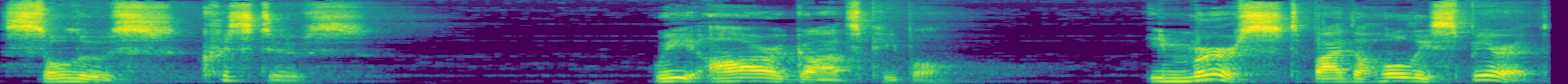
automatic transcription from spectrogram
Solus Christus. We are God's people, immersed by the Holy Spirit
